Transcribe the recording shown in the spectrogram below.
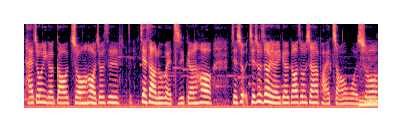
台中一个高中，然后就是介绍《芦苇之歌》，然后结束结束之后，有一个高中生他跑来找我说。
